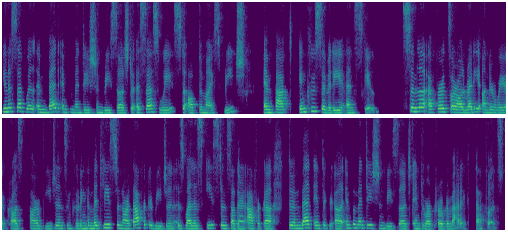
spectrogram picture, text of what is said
UNICEF will embed implementation research to assess ways to optimize reach, impact, inclusivity, and scale. Similar efforts are already underway across our regions, including the Middle East and North Africa region, as well as East and Southern Africa, to embed uh, implementation research into our programmatic efforts.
